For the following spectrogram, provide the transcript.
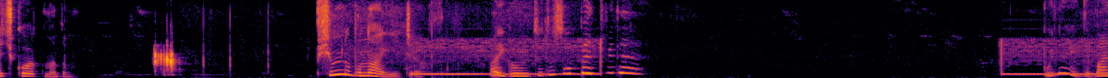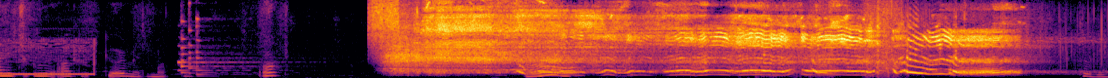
Hiç korkmadım. Şimdi bunu arayacağız. Ay görüntülü sohbet bir de. Bu neydi? Ben hiç bunu görmedim hatta. Ah. Tabii.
